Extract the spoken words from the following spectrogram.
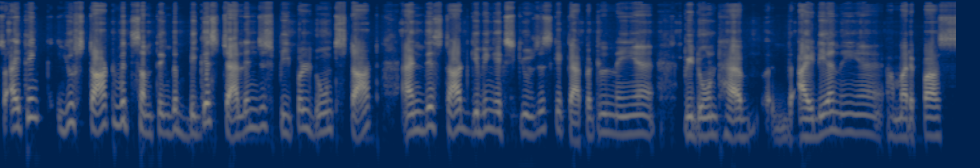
So i think you start with something. The biggest challenge is people don't start and they start giving excuses ke capital nahi hai we don't have idea नहीं है हमारे पास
